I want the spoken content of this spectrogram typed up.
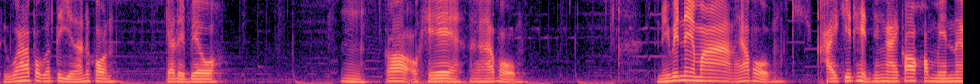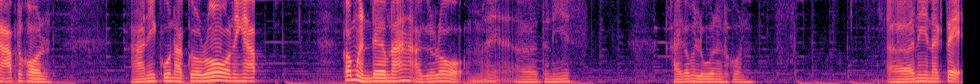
ถือว่าปกตินะทุกคน แกเรตเบล อืม ก็โอเคนะครับผมทีนี้เป็นเนมานะครับผม ใครคิดเห็นยังไงก็คอมเมนต์นะครับทุกคน อ่านี่กุนอาเกโรนะครับ ก็เหมือนเดิมนะอาเกโรไม่เออตัวนี้ ใครก็ไม่รู้นะทุกคน เออ นี่นักเตะ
